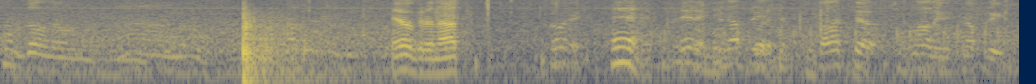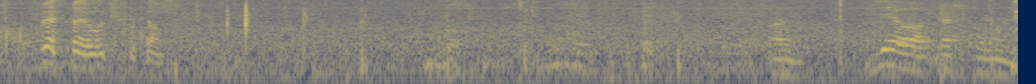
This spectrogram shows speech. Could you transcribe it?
Sam dole na onu. Evo granat. E, ne, ne, naprijed, situacija, mali naprijed. Sve šta je otišlo tamo. Gdje je ova naša komanda?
